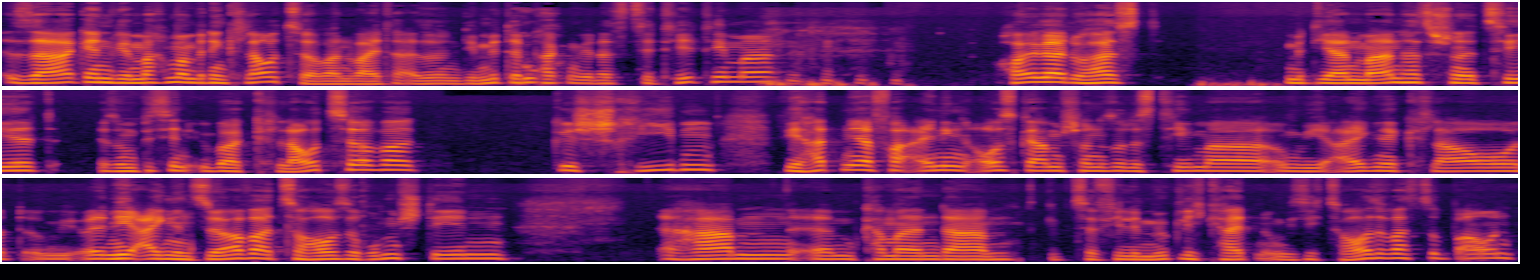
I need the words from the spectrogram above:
sagen, wir machen mal mit den Cloud-Servern weiter. Also in die Mitte Huch. packen wir das CT-Thema. Holger, du hast mit Jan Mahn hast du schon erzählt, so ein bisschen über Cloud-Server geschrieben. Wir hatten ja vor einigen Ausgaben schon so das Thema irgendwie eigene Cloud, irgendwie, äh, nee, eigenen Server zu Hause rumstehen äh, haben, ähm, kann man da, gibt es ja viele Möglichkeiten, irgendwie sich zu Hause was zu bauen.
